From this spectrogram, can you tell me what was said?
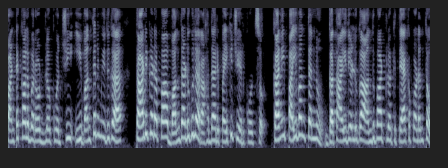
పంటకాలువ రోడ్లోకి వచ్చి ఈ వంతెన మీదుగా తాడిగడప వందడుగుల రహదారిపైకి చేరుకోవచ్చు. కానీ పై వంతెన్ను గత ఐదేళ్ళుగా అందుబాటులోకి తేకపోవడంతో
